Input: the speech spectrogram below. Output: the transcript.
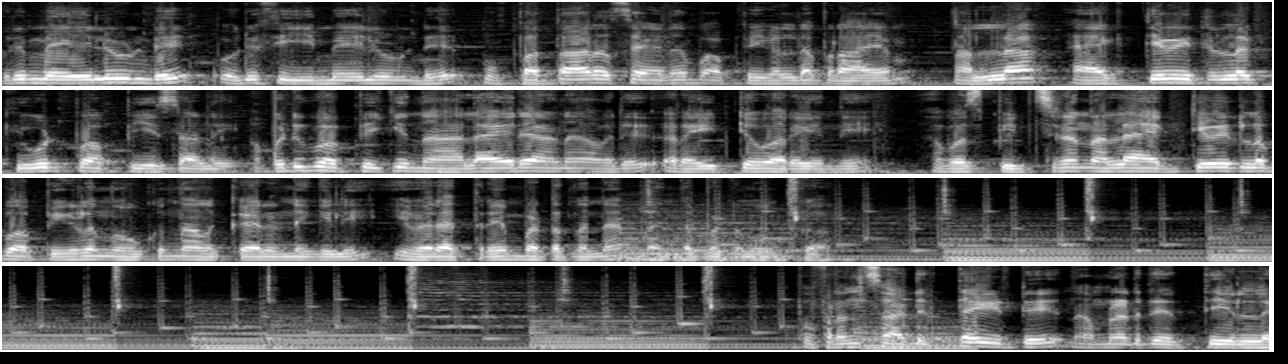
ഒരു മെയിലുണ്ട് ഒരു ഫീമെയിലും ഉണ്ട്. മുപ്പത്താറ് ദിവസമാണ് പപ്പികളുടെ പ്രായം. നല്ല ആക്റ്റീവായിട്ടുള്ള ക്യൂട്ട് പപ്പീസാണ് അപ്പോൾ ഒരു പപ്പിക്ക് നാലായിരമാണ് അവർ റേറ്റ് പറയുന്നത് അപ്പോൾ സ്പിറ്റ്സിനെ നല്ല ആക്റ്റീവായിട്ടുള്ള പപ്പികൾ നോക്കുന്ന ആൾക്കാരുണ്ടെങ്കിൽ ഇവർ എത്രയും പെട്ടെന്ന് തന്നെ ബന്ധപ്പെട്ട് നോക്കുക. അപ്പോൾ ഫ്രണ്ട്സ് അടുത്തായിട്ട് നമ്മുടെ അടുത്ത് എത്തിയുള്ള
